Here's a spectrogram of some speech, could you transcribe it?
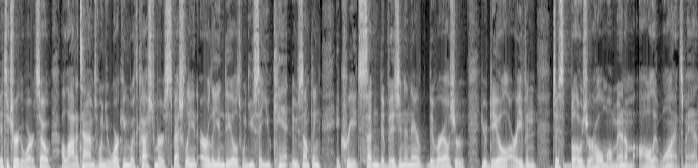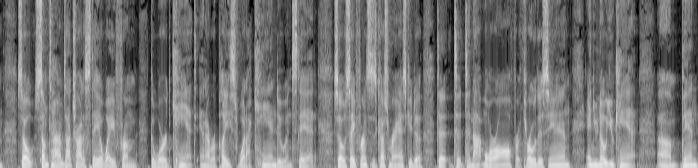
It's a trigger word. So a lot of times when you're working with customers, especially in early in deals, when you say you can't do something, it creates sudden division in there, derails your, your deal or even just blows your whole momentum all at once, man. So sometimes I try to stay away from the word can't and I replace what I can do instead. So say for instance, customer asks you to, to, to, to knock more off or throw this in and you know you can't um, then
